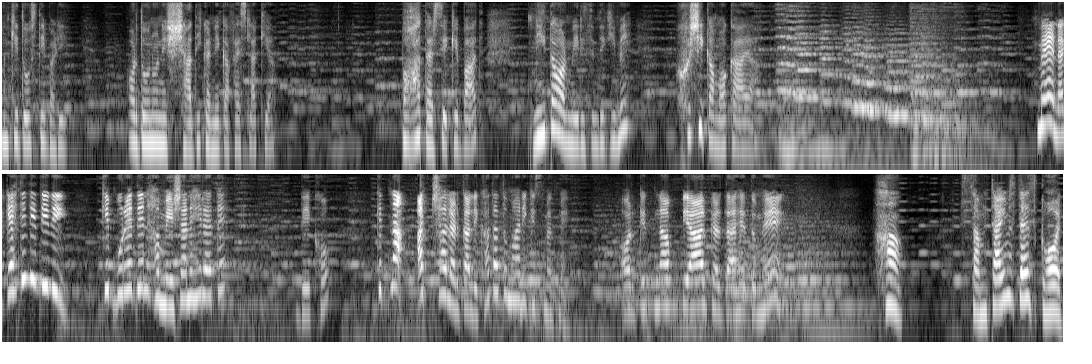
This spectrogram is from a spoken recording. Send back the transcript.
उनकी दोस्ती बढ़ी और दोनों ने शादी करने का फैसला किया। बहुत अरसे के बाद नीता और मेरी ज़िंदगी में खुशी का मौका आया। मैं न कहती थी दीदी कि बुरे दिन हमेशा नहीं रहते। देखो, कितना अच्छा लड़का लिखा था तुम्हारी किस्मत में और कितना प्यार करता है तुम्हें। हाँ समटाइम्स गॉड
